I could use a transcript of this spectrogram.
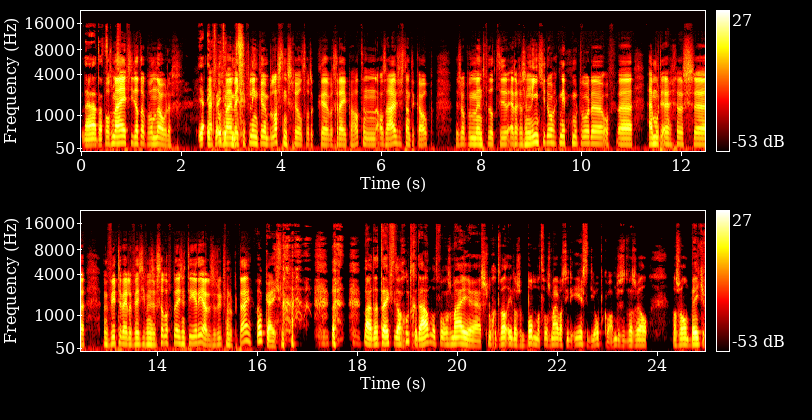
nou ja, dat, Volgens mij heeft hij dat ook wel nodig. Ja, ik Hij heeft volgens mij een niet. beetje een flinke belastingsschuld, wat ik eh, begrepen had. En al zijn huizen staan te koop. Dus op het moment dat er ergens een lintje doorgeknipt moet worden, of eh, hij moet ergens eh, een virtuele versie van zichzelf presenteren, ja, dat is Ruud van de partij. Oké. nou, dat heeft hij dan goed gedaan. Want volgens mij sloeg het wel in als een bom. Want volgens mij was hij de eerste die opkwam. Dus het was wel, was wel een beetje.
